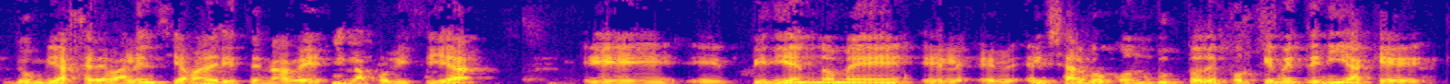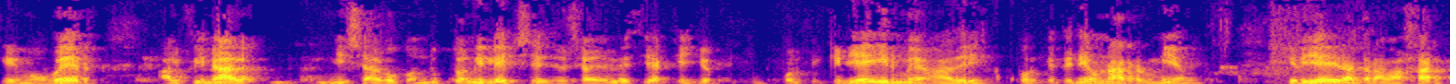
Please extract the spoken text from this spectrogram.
de un viaje de Valencia a Madrid en AVE, la policía eh, eh, pidiéndome el, salvoconducto de por qué me tenía que, que, mover. Al final, ni salvoconducto ni leche. O sea, yo le decía que yo, porque quería irme a Madrid, porque tenía una reunión, quería ir a trabajar.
